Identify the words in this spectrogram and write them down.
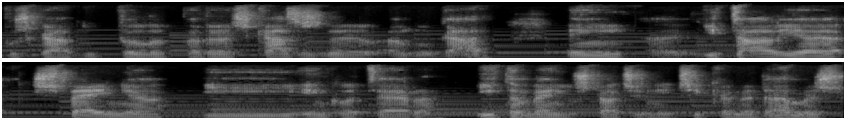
buscados para as casas de alugar em uh, Itália, Espanha e Inglaterra, e também os Estados Unidos e Canadá, mas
